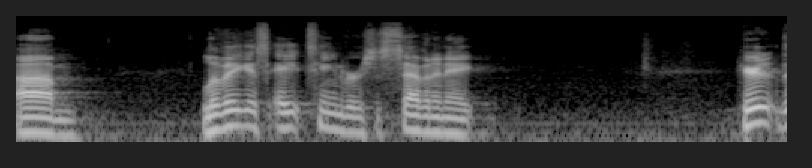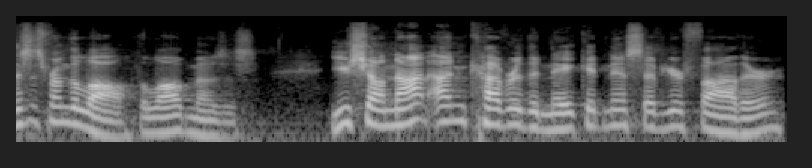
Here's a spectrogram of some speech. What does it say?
Um, Leviticus 18, verses 7 and 8. Here, this is from the law, the law of Moses. You shall not uncover the nakedness of your father,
